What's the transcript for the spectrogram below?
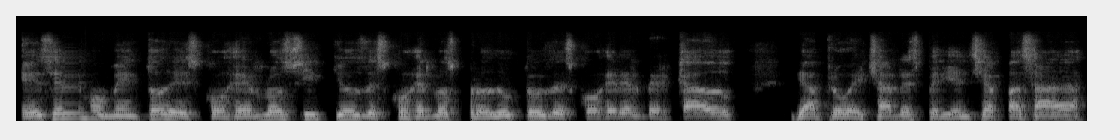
es el momento de escoger los sitios, de escoger los productos, de escoger el mercado, de aprovechar la experiencia pasada,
